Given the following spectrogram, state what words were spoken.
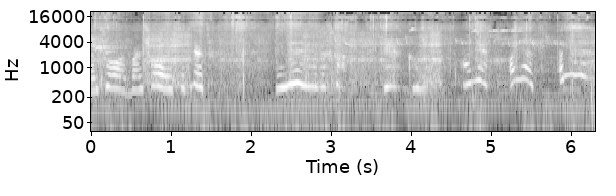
Большой, большой секрет. Не, это так. Нет, кому? А нет, а нет, а нет.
